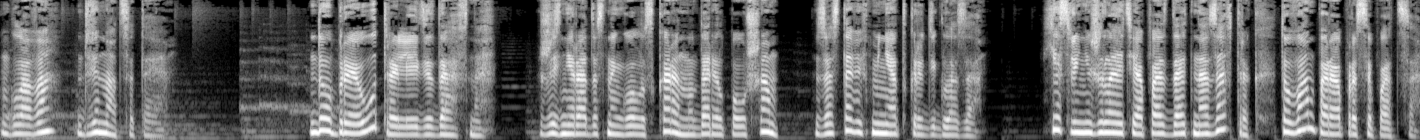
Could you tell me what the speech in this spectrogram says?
Глава 12. Доброе утро, леди Дафна. Жизнерадостный голос Карен ударил по ушам, заставив меня открыть глаза. Если не желаете опоздать на завтрак, то вам пора просыпаться.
